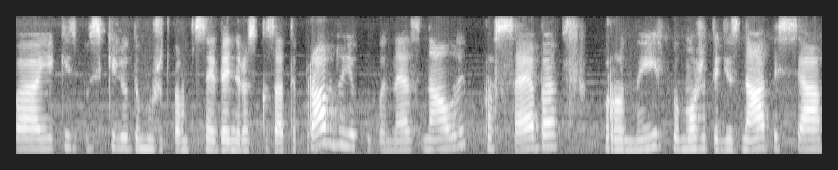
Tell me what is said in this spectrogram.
Е, Якісь близькі люди можуть вам в цей день розказати правду, яку ви не знали про себе, про них. Ви можете дізнатися,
